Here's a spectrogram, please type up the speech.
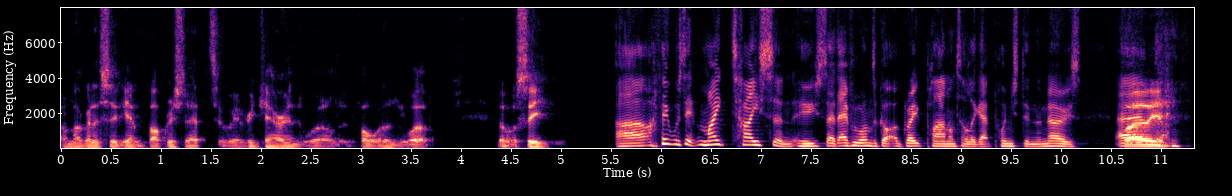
I'm not going to sit here and publish that to every carrier in the world and forward in the world. But we'll see. Uh, I think was it Mike Tyson who said everyone's got a great plan until they get punched in the nose. Um, well, yeah.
